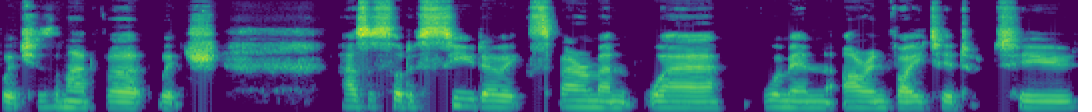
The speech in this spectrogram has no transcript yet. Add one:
which is an advert which has a sort of pseudo experiment where women are invited to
